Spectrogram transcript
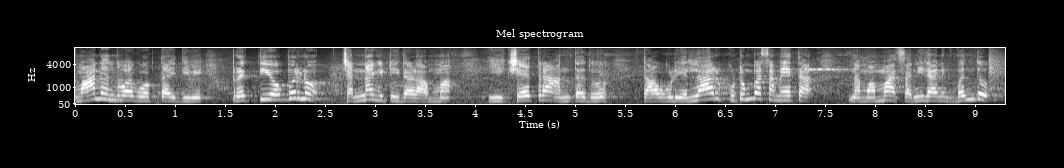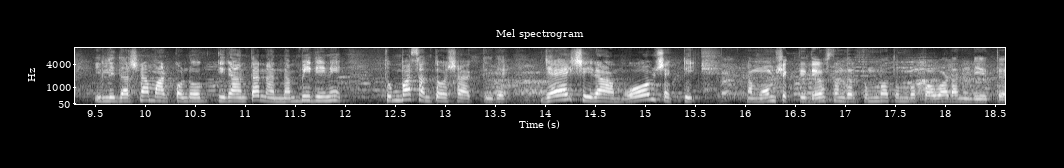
ಪರಮಾನಂದವಾಗಿ ಹೋಗ್ತಾ ಇದ್ದೀವಿ. ಪ್ರತಿಯೊಬ್ಬರೂ ಚೆನ್ನಾಗಿಟ್ಟಿದ್ದಾಳೆ ಅಮ್ಮ. ಈ ಕ್ಷೇತ್ರ ಅಂಥದ್ದು, ತಾವುಗಳು ಎಲ್ಲರೂ ಕುಟುಂಬ ಸಮೇತ ನಮ್ಮಮ್ಮ ಸನ್ನಿಧಾನಕ್ಕೆ ಬಂದು ಇಲ್ಲಿ ದರ್ಶನ ಮಾಡ್ಕೊಂಡು ಹೋಗ್ತೀರಾ ಅಂತ ನಾನು ನಂಬಿದ್ದೀನಿ. ತುಂಬ ಸಂತೋಷ ಆಗ್ತಿದೆ. ಜಯ ಶ್ರೀರಾಮ್. ಓಂ ಶಕ್ತಿ. ನಮ್ಮ ಓಂ ಶಕ್ತಿ ದೇವಸ್ಥಾನದಲ್ಲಿ ತುಂಬ ತುಂಬ ಪವಾಡ ನಡೆಯುತ್ತೆ.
